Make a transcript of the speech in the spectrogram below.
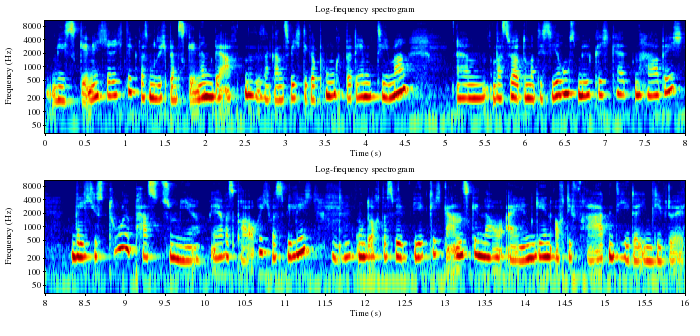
wie scanne ich richtig, was muss ich beim Scannen beachten, das ist ein ganz wichtiger Punkt bei dem Thema. Ähm, was für Automatisierungsmöglichkeiten habe ich, welches Tool passt zu mir, ja, was brauche ich, was will ich mhm. und auch, dass wir wirklich ganz genau eingehen auf die Fragen, die jeder individuell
